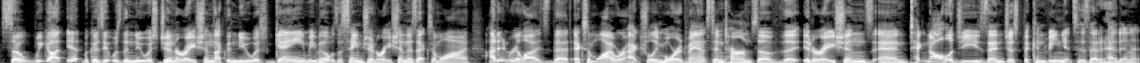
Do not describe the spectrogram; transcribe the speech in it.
so we got it because it was the newest generation, like the newest game, even though it was the same generation as X and Y. I didn't realize that X and Y were actually more advanced in terms of the iterations and technologies and just the conveniences that it had in it.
